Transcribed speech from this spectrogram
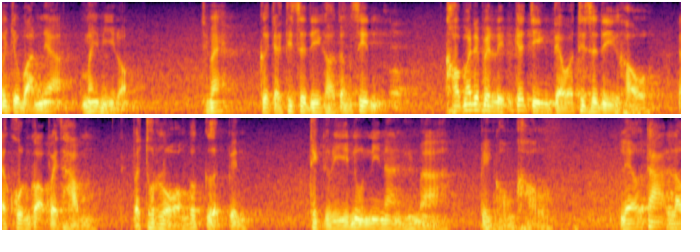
ปัจจุบันเนี่ยไม่มีหรอกใช่ไหมเกิดจากทฤษฎีเขาทั้งสิ้นครับเขาไม่ได้เป็นผลิตก็จริง แต่ว่าทฤษฎีเขา แล้วคนก็เอาไปทำไปทดลองก็เกิดเป็นเทคโนโลยีนู่นนี่นั่นขึ้นมา เป็นของเขา แล้วถ้าเรา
